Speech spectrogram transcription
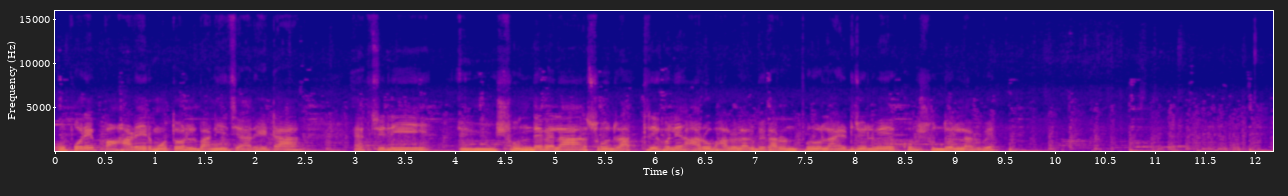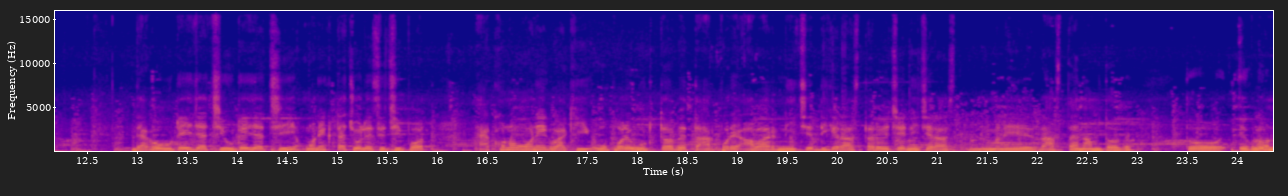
ওপরে পাহাড়ের মতন বানিয়েছে। আর এটা অ্যাকচুয়ালি সন্ধেবেলা সন- রাত্রে হলে আরও ভালো লাগবে, কারণ পুরো লাইট জ্বলবে, খুব সুন্দর লাগবে। দেখো, উঠেই যাচ্ছি উঠেই যাচ্ছি, অনেকটা চলে এসেছি পথ। এখনও অনেক বাকি। উপরে উঠতে হবে, তারপরে আবার নিচের দিকে রাস্তা রয়েছে, নিচে রাস্তা মানে রাস্তায় নামতে হবে। তো এগুলো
